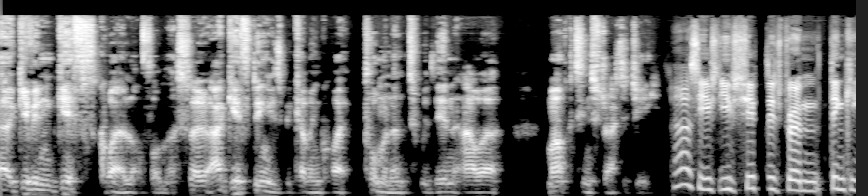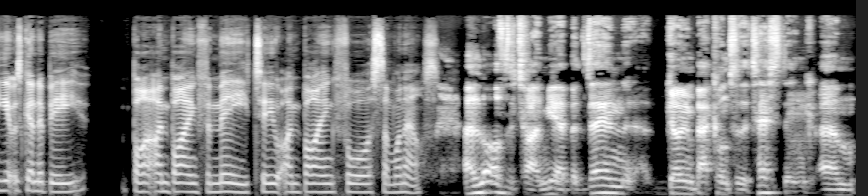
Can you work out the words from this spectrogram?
uh, giving gifts quite a lot from us. So our gifting is becoming quite prominent within our marketing strategy. Oh, so you've, you've shifted from thinking it was going to be buy, I'm buying for me to I'm buying for someone else? A lot of the time, yeah. But then going back onto the testing, um,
